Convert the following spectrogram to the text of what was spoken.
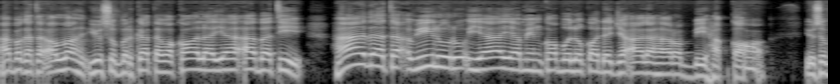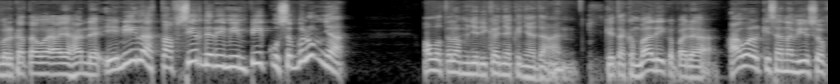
Apa kata Allah? Yusuf berkata, "Wa qala ya abati, hadza ta'wilu ru'yaya min qablu qad ja'alaha rabbi haqqan." Yusuf berkata, "Wahai ayahanda, inilah tafsir dari mimpiku sebelumnya." Allah telah menjadikannya kenyataan. Kita kembali kepada awal kisah Nabi Yusuf.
